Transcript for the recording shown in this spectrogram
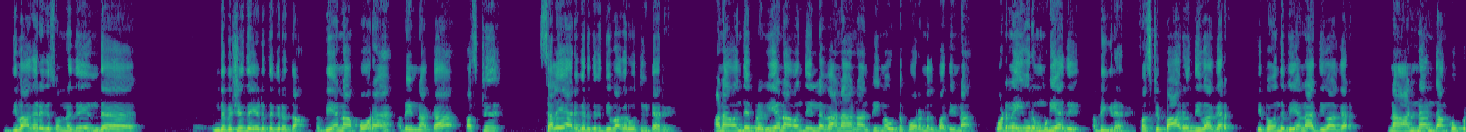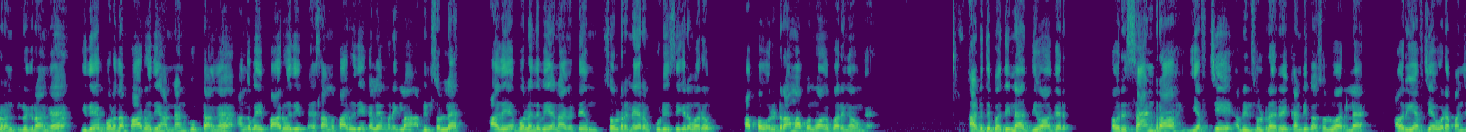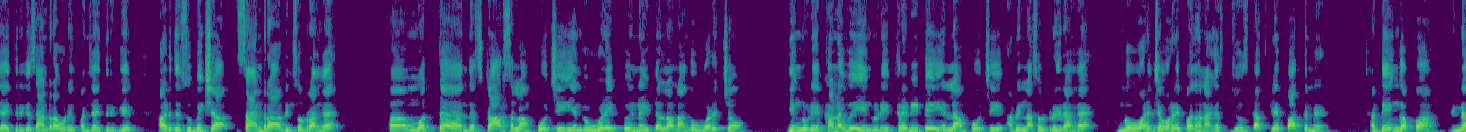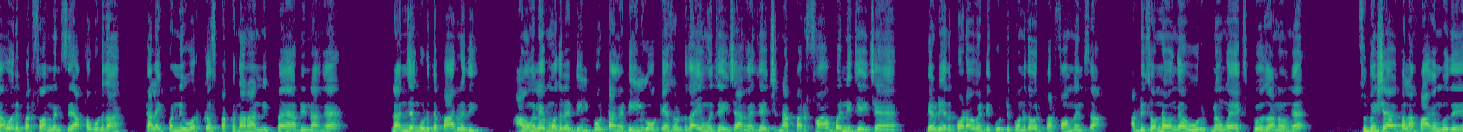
திவாகருக்கு சொன்னது இந்த இந்த விஷயத்தை எடுத்துக்கிறது தான். இப்போ வேணா போகிறேன் அப்படின்னாக்கா ஃபஸ்ட்டு சிலையாக இருக்கிறதுக்கு திவாகர் ஒத்துக்கிட்டாரு. ஆனால் வந்து இப்போ வியனா வந்து இல்லை வேணாம் நான் டீமை விட்டு போகிறேன்னு பார்த்தீங்கன்னா உடனே இவரும் முடியாது அப்படிங்கிறாரு. ஃபஸ்ட்டு பாரு திவாகர் இப்போ வந்து வியனா திவாகர் நான் அண்ணன் தான் கூப்பிட்றேன்ட்டு இருக்கிறாங்க. இதே போல தான் பார்வதியும் அண்ணான்னு கூப்பிட்டாங்க. அங்கே போய் பார்வதியை பேசாமல் பார்வதியை கல்யாணம் பண்ணிக்கலாம் அப்படின்னு சொல்ல அதே போல் இந்த வியனாகட்டும் சொல்கிற நேரம் கூடிய சீக்கிரம் வரும். அப்போ ஒரு ட்ராமா பண்ணுவாங்க பாருங்கள் அவங்க. அடுத்து பார்த்தீங்கன்னா திவாகர் அவர் சாண்ட்ரா எஃப்ஜே அப்படின்னு சொல்கிறாரு கண்டிப்பாக சொல்லுவார்ல. அவர் எஃப்ஜேவோட பஞ்சாயத்து இருக்குது சாண்ட்ராவோடையும் பஞ்சாயத்து இருக்குது அடுத்து சுபிக்ஷா சாண்ட்ரா அப்படின்னு சொல்கிறாங்க மொத்த அந்த ஸ்டார்ஸ் எல்லாம் போச்சு. எங்கள் உழைப்பு நைட்டெல்லாம் நாங்கள் உழைச்சோம். எங்களுடைய கனவு எங்களுடைய கிரெடிட்டு எல்லாம் போச்சு அப்படின்லாம் சொல்லிட்டு இருக்கிறாங்க உங்கள் உழைச்ச உழைப்பை தான் நாங்கள் ஜூஸ் டாஸ்க்லேயே பார்த்தோமே. அடேங்கப்பா என்ன ஒரு பர்ஃபார்மன்ஸு அப்போ கூட தான் கலெக்ட் பண்ணி ஒர்க்கர்ஸ் பக்கம் தான் நான் நிற்பேன் அப்படின்னாங்க. லஞ்சம் கொடுத்த பார்வதி அவங்களே முதல்ல டீல் போட்டாங்க. டீலுக்கு ஓகே சொல்லிட்டு தான் இவங்க ஜெயிச்சாங்க. ஜெயிச்சு நான் பர்ஃபார்ம் பண்ணி ஜெயித்தேன் எப்படி அந்த புடவை கட்டி கூட்டி போனது ஒரு பர்ஃபார்மன்ஸ் தான். அப்படி சொன்னவங்க உருட்டினவங்க எக்ஸ்போஸ் ஆனவங்க. சுபிக்ஷா இப்போல்லாம் பார்க்கும்போது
